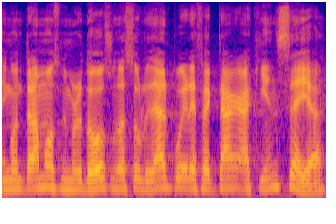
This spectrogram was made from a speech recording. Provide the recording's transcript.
Encontramos, número dos, la soledad puede afectar a quien sea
